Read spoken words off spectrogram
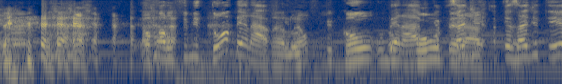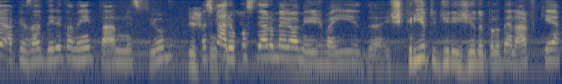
não. eu falo o filme do Ben Affleck, não o filme com o Ben Affleck. Com apesar, Ben de, Affleck. apesar de ter, apesar dele também estar nesse filme. Mas, Desculpa. cara, eu considero o melhor mesmo aí, escrito e dirigido pelo Ben Affleck, que é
